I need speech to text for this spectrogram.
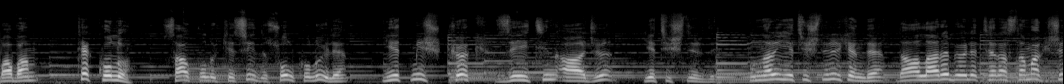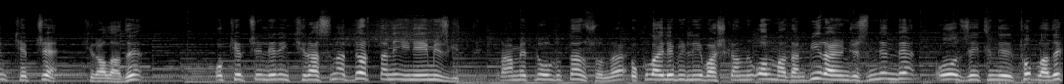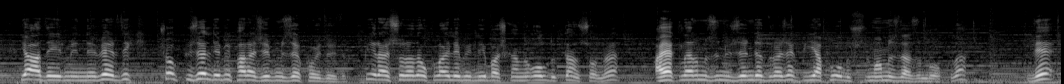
babam tek kolu, sağ kolu kesiydi, sol kolu ile 70 kök zeytin ağacı yetiştirdi. Bunları yetiştirirken de dağları böyle teraslamak için kepçe kiraladı. O kepçelerin kirasına dört tane ineğimiz gitti. Rahmetli olduktan sonra okul aile birliği başkanlığı olmadan bir ay öncesinden de o zeytinleri topladık. Yağ değirmenine verdik. Çok güzel de bir para cebimize koyduyduk. Bir ay sonra da okul aile birliği başkanlığı olduktan sonra ayaklarımızın üzerinde duracak bir yapı oluşturmamız lazım bu okula. Ve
